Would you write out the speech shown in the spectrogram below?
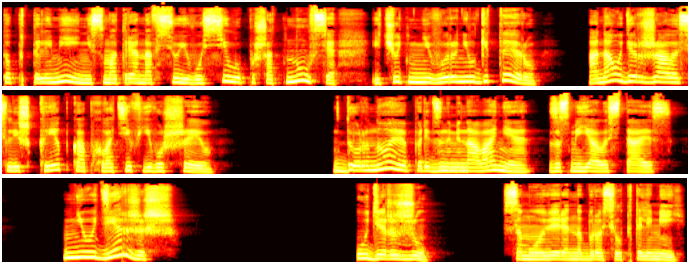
то Птолемей, несмотря на всю его силу, пошатнулся и чуть не выронил Гетеру. Она удержалась, лишь крепко обхватив его шею. «Дурное предзнаменование», — засмеялась Таис. «Не удержишь?» «Удержу», — самоуверенно бросил Птолемей.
